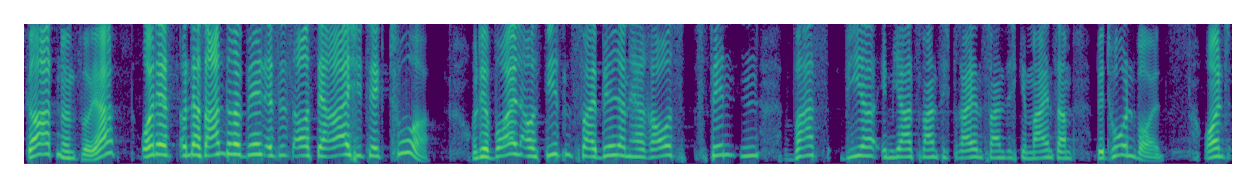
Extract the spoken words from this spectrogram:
Garten und so, ja? Und, es, und das andere Bild ist es aus der Architektur. Und wir wollen aus diesen zwei Bildern herausfinden, was wir im Jahr 2023 gemeinsam betonen wollen. Und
